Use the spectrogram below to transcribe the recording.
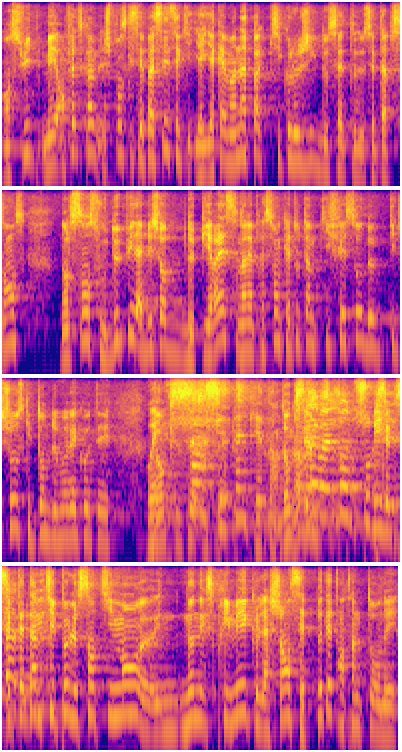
Ensuite, mais en fait, quand même, je pense que ce qui s'est passé, c'est qu'il y, a- il y a quand même un impact psychologique de cette, de cette absence, dans le sens où depuis la blessure de Pires, on a l'impression qu'il y a tout un petit faisceau de petites choses qui tournent du mauvais côté. Ouais, Donc, ça, c'est inquiétant. Donc c'est avez un- raison de souligner c'est- ça, c'est peut-être un petit peu le sentiment euh, non exprimé que la chance est peut-être en train de tourner.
